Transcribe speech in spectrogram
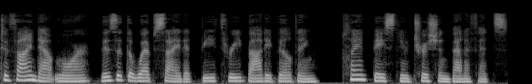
To find out more, visit the website at V3 Bodybuilding, Plant Based Nutrition Benefits.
